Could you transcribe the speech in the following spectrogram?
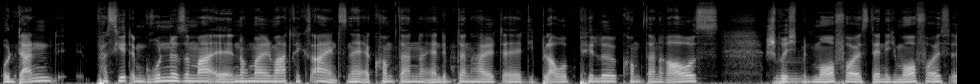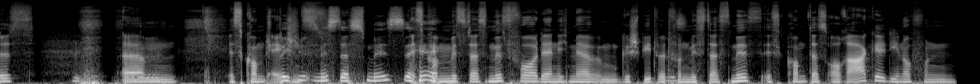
Und dann passiert im Grunde so ma äh, nochmal Matrix 1, ne? Er kommt dann, er nimmt dann halt äh, die blaue Pille, kommt dann raus, spricht mhm. mit Morpheus, der nicht Morpheus ist. ähm, es kommt Sprich mit Mr. Smith. es kommt Mr. Smith vor, der nicht mehr um, gespielt wird von Mr. Smith. Es kommt das Orakel, die noch von,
